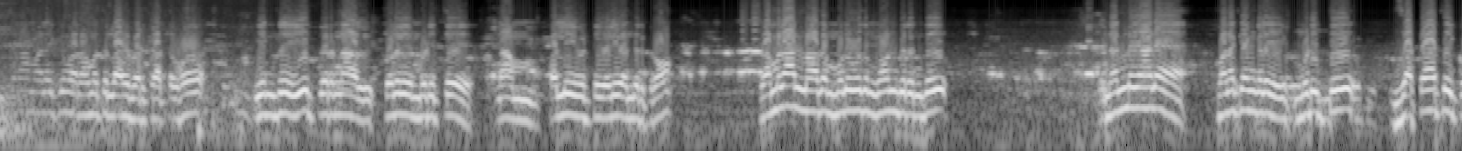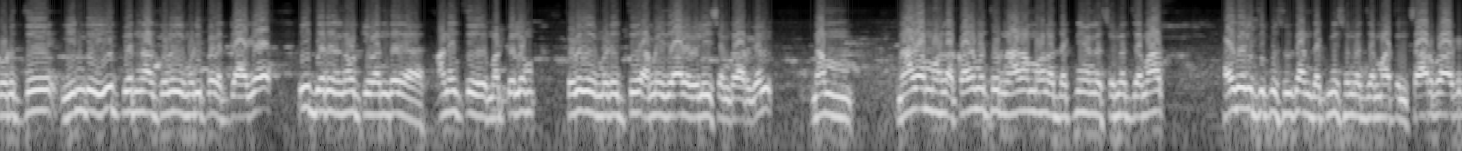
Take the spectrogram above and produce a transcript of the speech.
அஸ்ஸலாமு அலைக்கும் வரமத்துல்லாஹி வபரகாத்துஹு இன்று ஈத் பெருநாள் தொழுகை முடித்து நாம் பள்ளியை விட்டு வெளிவந்திருக்கிறோம் ரமலான் மாதம் முழுவதும் நோன்பிருந்து நன்மையான வணக்கங்களை முடித்து ஜக்காத்தை கொடுத்து இன்று ஈத் பெருநாள் தொழுகை முடிப்பதற்காக ஈத் நோக்கி வந்த அனைத்து மக்களும் தொழுகை முடித்து அமைதியாக வெளியே சென்றார்கள். நம் நாகமோகலா கோயம்புத்தூர் நாகமோகலா தக்னியான சுன்னத் ஜமாத் ஹைதரி திப்பு சுல்தான் தக்னி சுன்னத் ஜமாத்தின் சார்பாக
